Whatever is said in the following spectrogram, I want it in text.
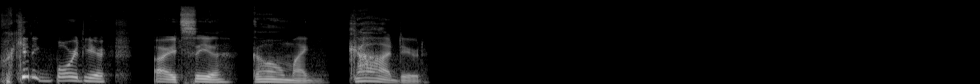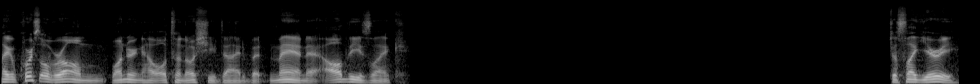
We're getting bored here. All right, see ya. Oh my god, dude. Like, of course, overall, I'm wondering how Otonashi died, but man, all these, like. Just like Yuri.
